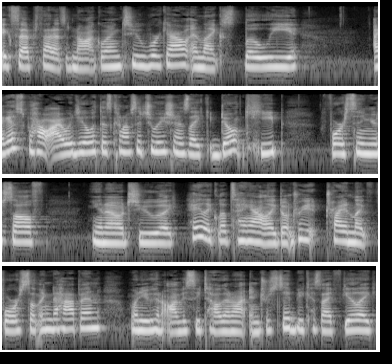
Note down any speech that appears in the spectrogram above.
accept that it's not going to work out and like slowly i guess how i would deal with this kind of situation is like don't keep forcing yourself you know to like hey like let's hang out like don't try try and like force something to happen when you can obviously tell they're not interested because i feel like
